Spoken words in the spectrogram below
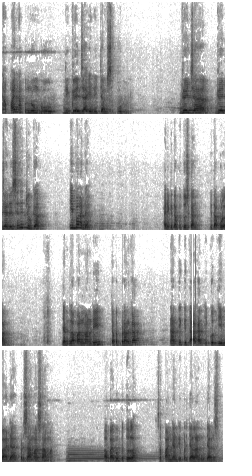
ngapain aku nunggu di gereja ini jam 10? Gereja gereja di sini juga ibadah. Hari kita putuskan, kita pulang. Jam 8 mandi, cepat berangkat, nanti kita akan ikut ibadah bersama-sama. Bapak Ibu betul lah, sepanjang di perjalanan jam 10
